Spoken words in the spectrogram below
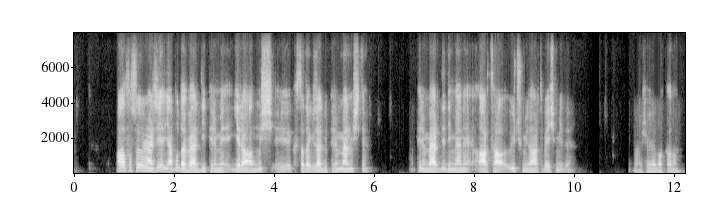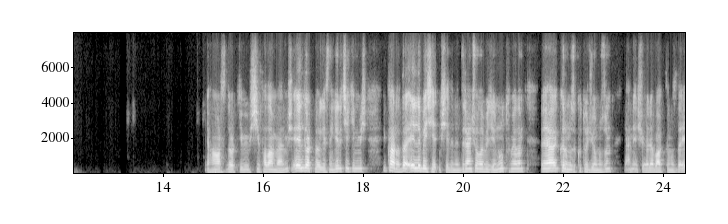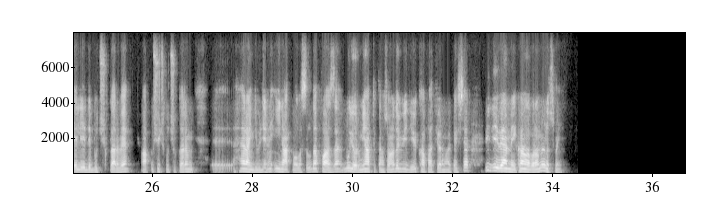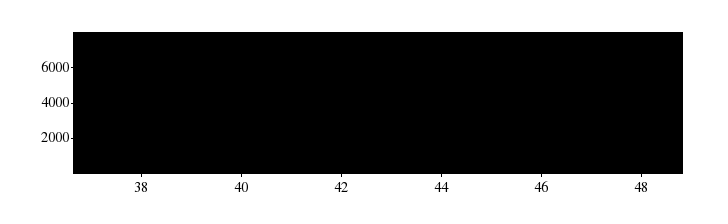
Alfa Sol Enerji ya bu da verdiği primi geri almış. Ee, kısa da güzel bir prim vermişti. Prim verdi dedim yani artı 3 müydü artı 5 miydi? Ben şöyle bakalım. Yani artı 4 gibi bir şey falan vermiş. 54 bölgesine geri çekilmiş. Yukarıda da 55-77'nin direnç olabileceğini unutmayalım. Veya kırmızı kutucuğumuzun yani şöyle baktığımızda 57.5'lar ve 63.5'ların e, herhangi birinin iğne atma olasılığı da fazla. Bu yorumu yaptıktan sonra da videoyu kapatıyorum arkadaşlar. Videoyu beğenmeyi, kanala abone olmayı unutmayın.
